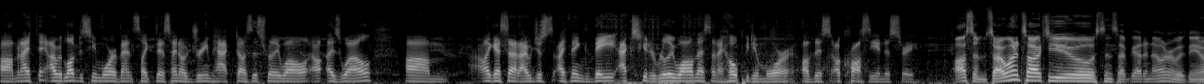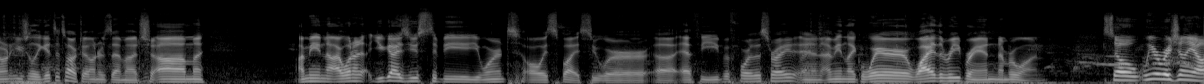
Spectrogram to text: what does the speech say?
Um, and I think I would love to see more events like this. I know DreamHack does this really well uh, as well. Like I said, I just I think they executed really well on this, and I hope we do more of this across the industry. Awesome. So I want to talk to you since I've got an owner with me. I don't usually get to talk to owners that much. Um, I mean, I want to. You guys used to be. You weren't always Splyce. You were uh, FE before this, right? And I mean, like, where? Why the rebrand? Number one. So we were originally a,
